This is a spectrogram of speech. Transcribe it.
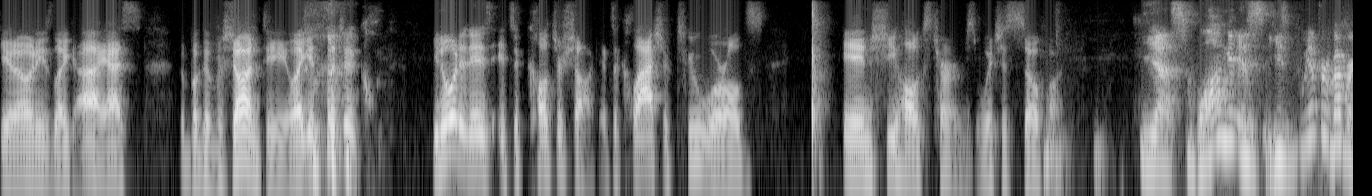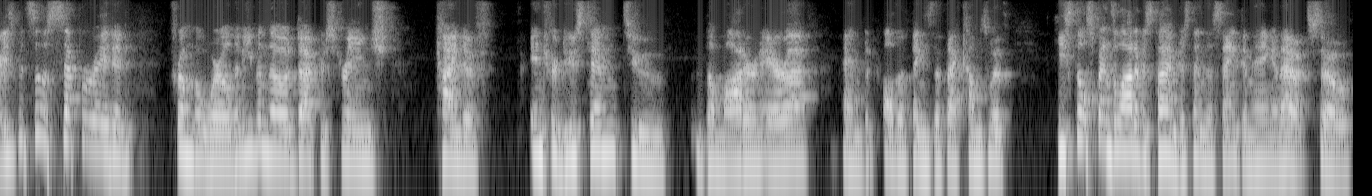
you know, and he's like, ah, yes, the book of Vishanti. Like it's such a, you know what it is? It's a culture shock. It's a clash of two worlds in She-Hulk's terms, which is so fun. Yes, Wong is he's we have to remember he's been so separated from the world, and even though Doctor Strange kind of introduced him to the modern era and all the things that that comes with he still spends a lot of his time just in the sanctum hanging out so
